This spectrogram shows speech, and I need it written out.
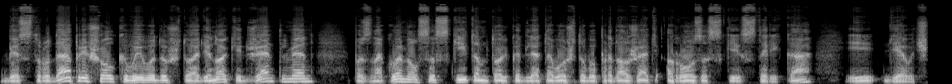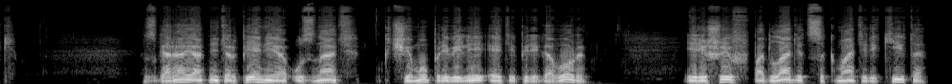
без труда пришел к выводу, что одинокий джентльмен познакомился с Китом только для того, чтобы продолжать розыски старика и девочки. Сгорая от нетерпения узнать, к чему привели эти переговоры, и, решив подладиться к матери Кита,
